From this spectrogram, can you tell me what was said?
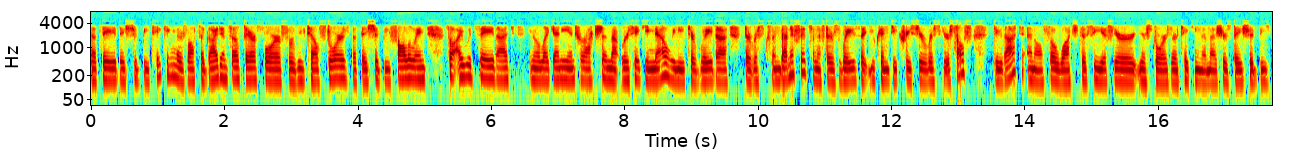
that they, they should be taking. There's lots of guidance out there for, for retail stores that they should be following. So I would say that, you know, like any interaction that we're taking now, we need to weigh the, the risks and benefits and if there's ways that you can decrease your risk yourself, do that. And also watch to see if your, your stores are taking the measures they should be.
